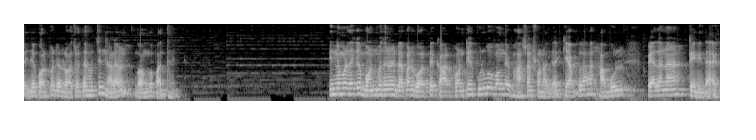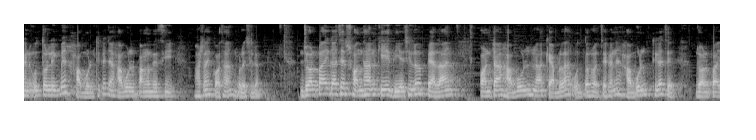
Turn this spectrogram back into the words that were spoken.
এই যে গল্পটার রচয়িতা হচ্ছেন নারায়ণ গঙ্গোপাধ্যায়। তিন নম্বর দেখে বনভোজনের ব্যাপার, গল্পে কার কণ্ঠে পূর্ববঙ্গের ভাষা শোনা যায়? ক্যাবলা, হাবুল, পেলানা, টেনিদা। এখানে উত্তর লিখবে হাবুল, ঠিক আছে? হাবুল বাংলাদেশি ভাষায় কথা বলেছিল। জলপাই গাছের সন্ধান কে দিয়েছিল? পেলা কণ্টা হাবুল না ক্যাবলা? উত্তর হচ্ছে এখানে হাবুল, ঠিক আছে? জলপাই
